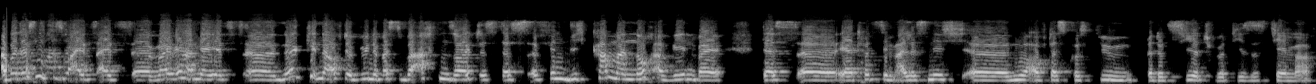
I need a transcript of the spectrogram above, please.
Aber das mal so als, als äh, weil wir haben ja jetzt äh, ne, Kinder auf der Bühne, was du beachten solltest, das äh, finde ich, kann man noch erwähnen, weil das äh, ja trotzdem alles nicht äh, nur auf das Kostüm reduziert wird, dieses Thema.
